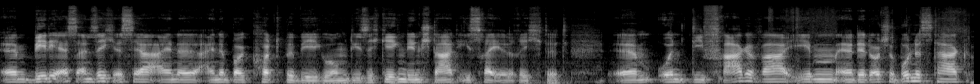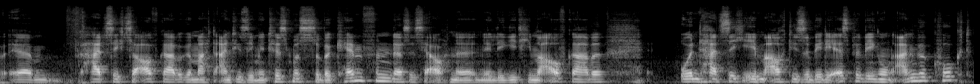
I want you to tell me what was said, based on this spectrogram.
Ähm, BDS an sich ist ja eine, eine Boykottbewegung, die sich gegen den Staat Israel richtet. Ähm, und die Frage war eben, äh, der Deutsche Bundestag ähm, hat sich zur Aufgabe gemacht, Antisemitismus zu bekämpfen. Das ist ja auch eine, eine legitime Aufgabe. Und hat sich eben auch diese BDS-Bewegung angeguckt.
